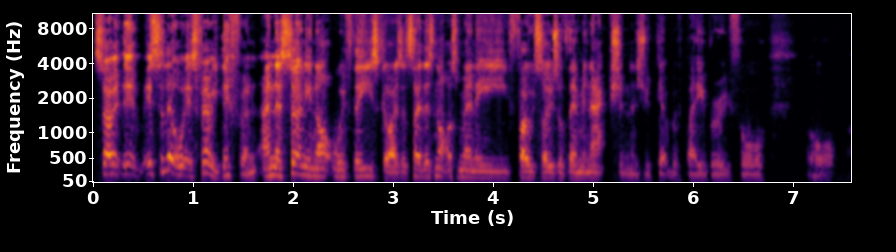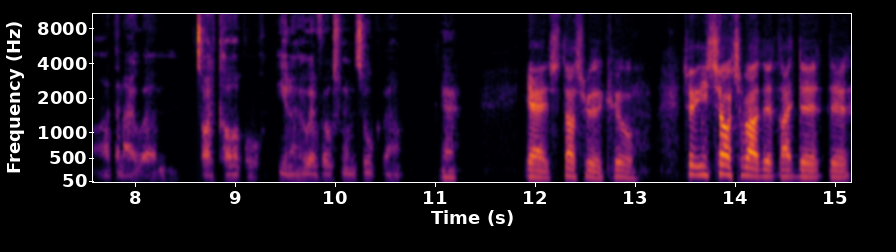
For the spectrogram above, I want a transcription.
so it, it's a little it's very different, and there's certainly not with these guys. I'd say there's not as many photos of them in action as you'd get with Babe Ruth or or I don't know um, Ty Cobb or you know whoever else we want to talk about. Yeah, yeah, it's that's really cool. So you talked about the like the the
